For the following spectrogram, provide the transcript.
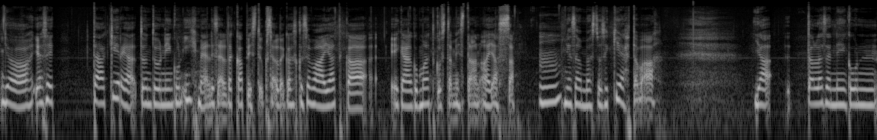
Joo, ja sitten tämä kirja tuntuu niin kuin ihmeelliseltä kapistukselta, koska se vaan jatkaa ikään kuin matkustamistaan ajassa. Mm. Ja se on myös tosi kiehtovaa. Ja tuollaisen niin kuin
